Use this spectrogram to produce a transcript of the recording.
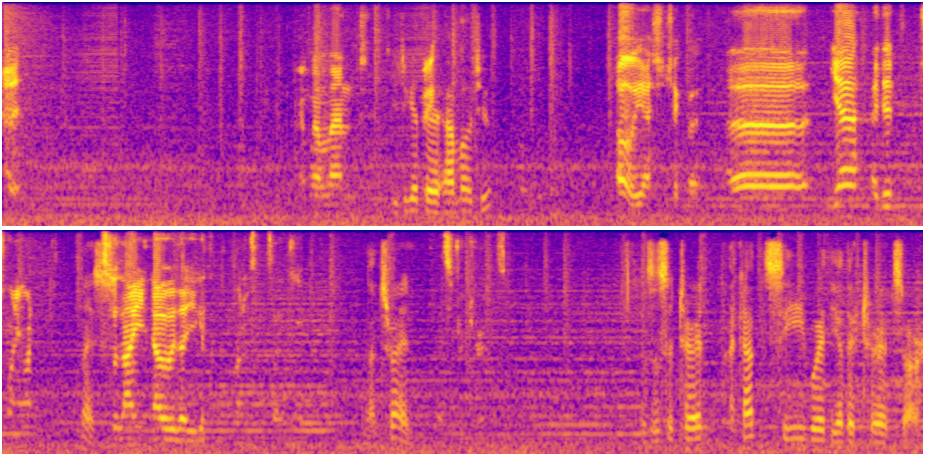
Got it. I'm gonna land. Did you get the ammo too? Oh yeah, I should check that. Uh, yeah, I did 21. Nice. So now you know that you get the components inside. That's right. That's my turrets. Is this a turret? I can't see where the other turrets are.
